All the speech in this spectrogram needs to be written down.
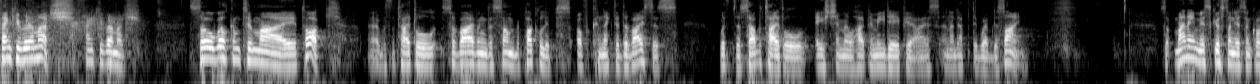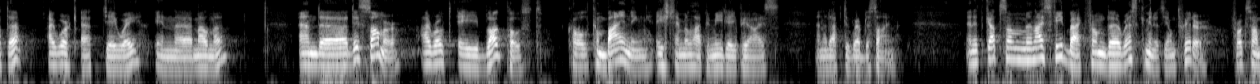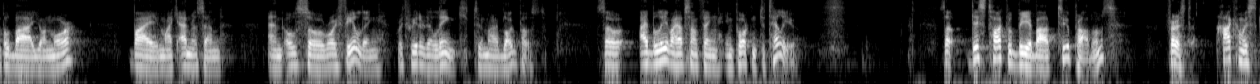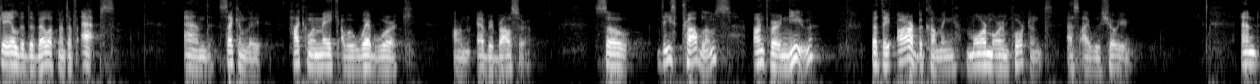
Thank you very much. Thank you very much. So, welcome to my talk uh, with the title Surviving the Zombie Apocalypse of Connected Devices, with the subtitle HTML Hypermedia APIs and Adaptive Web Design. So, my name is Gustaf Nilsson Kotte. I work at Jayway in uh, Malmö. And uh, this summer, I wrote a blog post called Combining HTML Hypermedia APIs and Adaptive Web Design. And it got some nice feedback from the REST community on Twitter, for example, by Jon Moore, by Mike Amundsen, and also Roy Fielding retweeted a link to my blog post. So I believe I have something important to tell you. So this talk will be about two problems. First, how can we scale the development of apps? And secondly, how can we make our web work on every browser? So these problems aren't very new, but they are becoming more and more important, as I will show you. And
